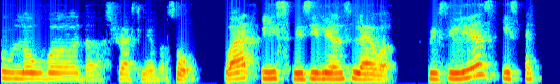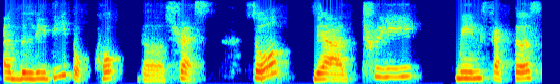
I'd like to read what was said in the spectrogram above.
to lower the stress level. So what is resilience level? Resilience is an ability to cope the stress. So there are three main factors,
